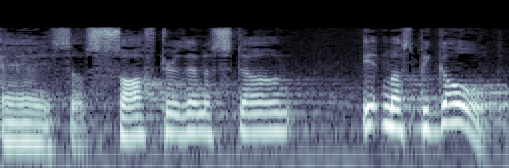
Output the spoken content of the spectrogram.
and it's so softer than a stone. It must be gold.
